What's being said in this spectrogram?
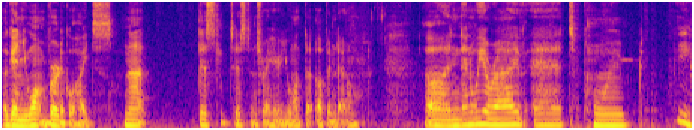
Again, you want vertical heights, not this distance right here. You want the up and down. Uh, and then we arrive at point B,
